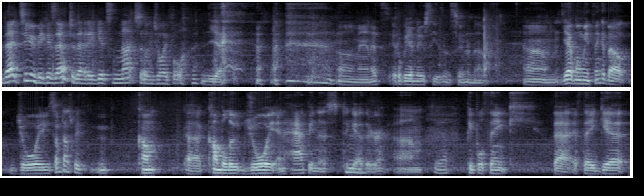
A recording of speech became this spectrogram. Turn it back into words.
that too because after that it gets not so joyful yeah. oh man, it's it'll be a new season soon enough. Um, yeah, when we think about joy, sometimes we com- uh, convolute joy and happiness together. Um, yeah people think that if they get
